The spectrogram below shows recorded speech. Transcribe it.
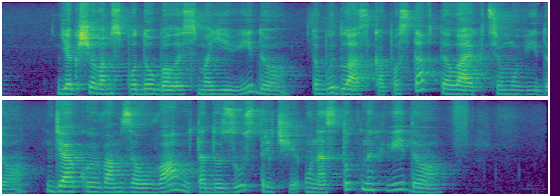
Якщо вам сподобалось моє відео, то будь ласка, поставте лайк цьому відео. Дякую вам за увагу та до зустрічі у наступних відео!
